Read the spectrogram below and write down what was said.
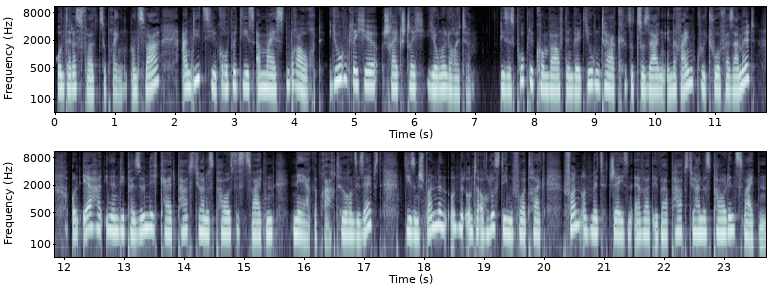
unter das Volk zu bringen. Und zwar an die Zielgruppe, die es am meisten braucht. Jugendliche, Schrägstrich, junge Leute. Dieses Publikum war auf dem Weltjugendtag sozusagen in Reinkultur versammelt und er hat ihnen die Persönlichkeit Papst Johannes Pauls II. näher gebracht. Hören Sie selbst diesen spannenden und mitunter auch lustigen Vortrag von und mit Jason Everett über Papst Johannes Paul II.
